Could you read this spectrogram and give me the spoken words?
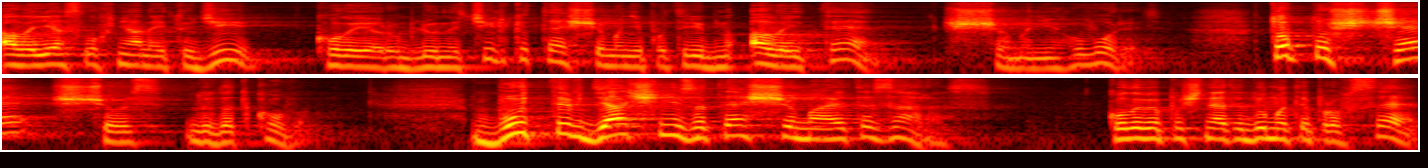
Але я слухняний тоді, коли я роблю не тільки те, що мені потрібно, але й те, що мені говорять. Тобто ще щось додаткове. Будьте вдячні за те, що маєте зараз. Коли ви почнете думати про все,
